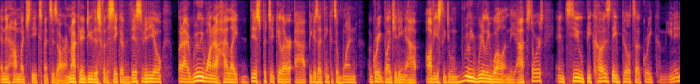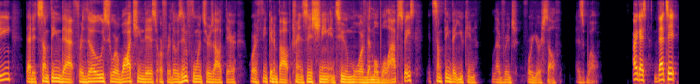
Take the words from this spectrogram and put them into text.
and then how much the expenses are. I'm not going to do this for the sake of this video, but I really want to highlight this particular app because I think it's a one, a great budgeting app, obviously doing really, really well in the app stores. And two, because they've built a great community, that it's something that for those who are watching this or for those influencers out there who are thinking about transitioning into more of the mobile app space, it's something that you can leverage for yourself as well. All right, guys, that's it.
